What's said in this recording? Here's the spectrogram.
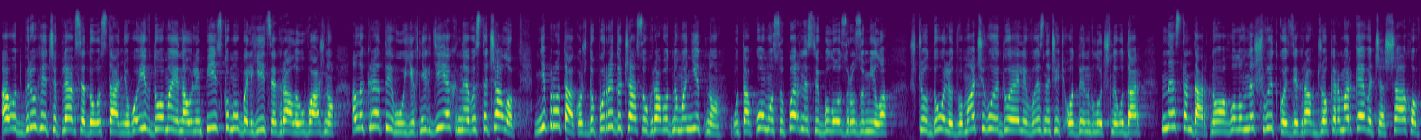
А от Брюге чіплявся до останнього і вдома, і на Олімпійському бельгійці грали уважно, але креативу у їхніх діях не вистачало. Дніпро також до пори до часу грав одноманітно. У такому суперництві було зрозуміло, що долю двоматчевої дуелі визначить один влучний удар. Нестандартно, а головне швидко зіграв Джокер Маркевича Шахов,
